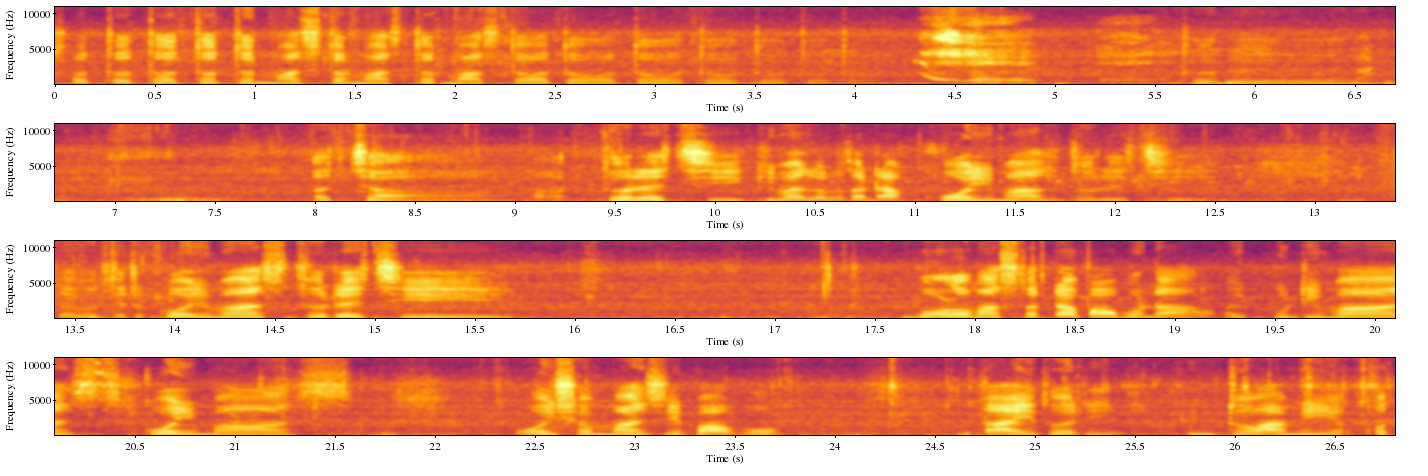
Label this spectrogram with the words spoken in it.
ধর ধর ধর ধর ধর, মাছ ধর মাছ ধর মাছ ধর ধর ধর ধর ধর ধর। ধর। আচ্ছা ধরেছি। কী মাছ বলো তো, এটা কই মাছ ধরেছি? তাই বলছি, এটা কই মাছ ধরেছি? বড় মাছটা পাবো না, ওই পুঁটি মাছ, কই মাছ ওই সব মাছই পাবো। তাই ধরি, কিন্তু আমি ওর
